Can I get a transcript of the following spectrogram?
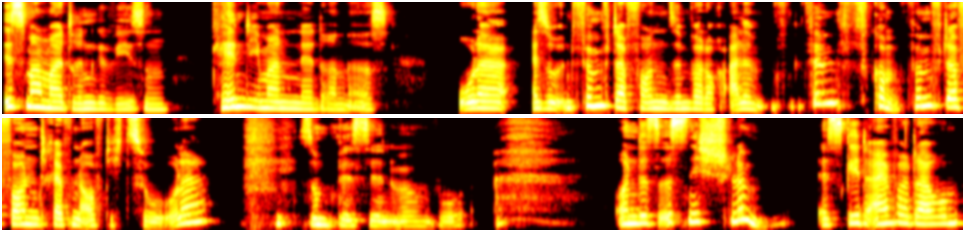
ist man mal drin gewesen, kennt jemanden, der drin ist. Oder, also in fünf davon sind wir doch alle, fünf, komm, fünf davon treffen auf dich zu, oder? so ein bisschen irgendwo. Und es ist nicht schlimm. Es geht einfach darum,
